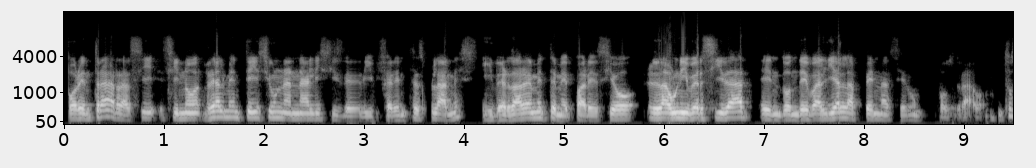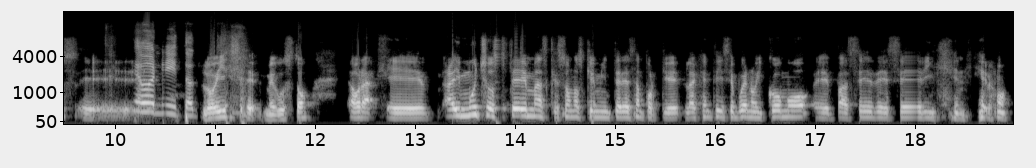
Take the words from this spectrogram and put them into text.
por entrar así, sino realmente hice un análisis de diferentes planes y verdaderamente me pareció la universidad en donde valía la pena hacer un posgrado. Entonces, eh, Qué bonito. Lo hice, me gustó. Ahora, eh, hay muchos temas que son los que me interesan porque la gente dice, bueno, ¿y cómo eh, pasé de ser ingeniero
